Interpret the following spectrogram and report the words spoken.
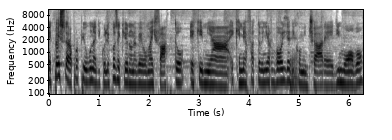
E questa era proprio una di quelle cose che io non avevo mai fatto e che mi ha, e che mi ha fatto venire voglia Sì. di cominciare di nuovo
